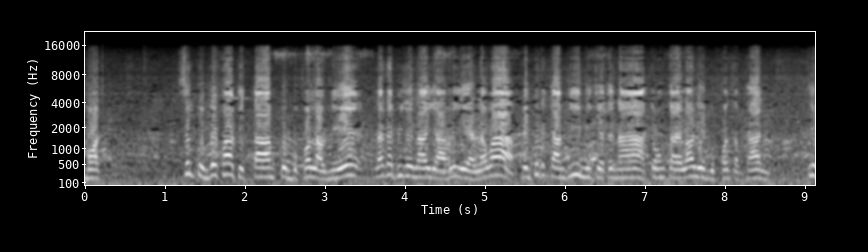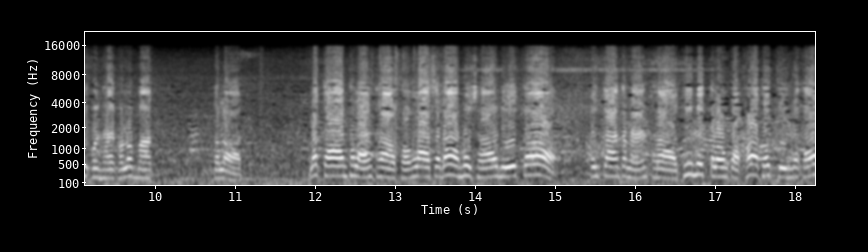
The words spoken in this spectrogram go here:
หมด ซึ่งกลุ่มได้เฝ้าติดตามกลุ่มบุคคลเหล่านี้ และได้พิจารณาอย่างละเอียดแล้วว่าเป็นพฤติกรรมที่มีเจตนาจงใจล้อเลียนบุคคลสำคัญ ที่คนไทยเคารพมาตลอด และการแถลงข่าวของลาซาด้าเมื่อเช้านี้ก็เป็นการแถลงข่าวที่ไม่ตรงกับข้อเท็จจริงนะครับ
